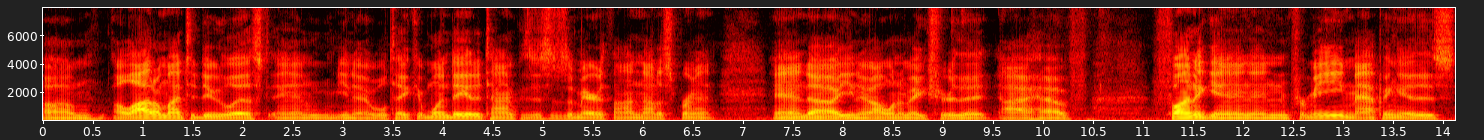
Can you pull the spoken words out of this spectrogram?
Um, a lot on my to-do list and you know we'll take it one day at a time because this is a marathon not a sprint and uh, you know I want to make sure that I have fun again and for me mapping is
